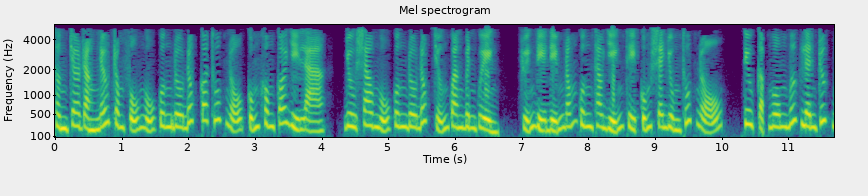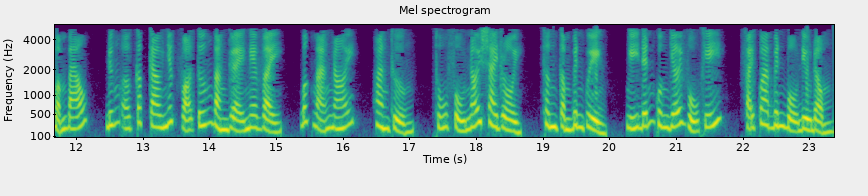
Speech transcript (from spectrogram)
thần cho rằng nếu trong phủ ngũ quân đô đốc có thuốc nổ cũng không có gì lạ, dù sao ngũ quân đô đốc trưởng quan binh quyền, chuyển địa điểm đóng quân thao diễn thì cũng sẽ dùng thuốc nổ, tiêu cập ngôn bước lên trước bẩm báo, đứng ở cấp cao nhất võ tướng bằng duệ nghe vậy, bất mãn nói, Hoàng thượng, thủ phụ nói sai rồi, thân cầm binh quyền, nghĩ đến quân giới vũ khí, phải qua binh bộ điều động,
